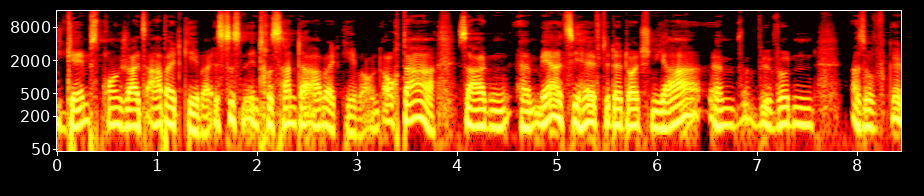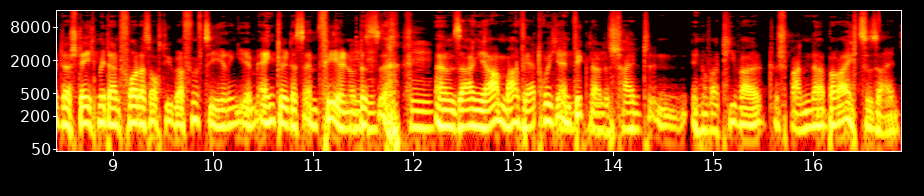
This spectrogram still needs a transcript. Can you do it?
die Games-Branche als Arbeitgeber? Ist es ein interessanter Arbeitgeber? Und auch da sagen äh, mehr als die Hälfte der Deutschen ja. Ähm, wir würden, also da stelle ich mir dann vor, dass auch die über 50-Jährigen ihrem Enkel das empfehlen und mhm. das mhm. äh, sagen, ja, mal werd ruhig Entwickler. Mhm. Das scheint ein innovativer, spannender Bereich zu sein.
